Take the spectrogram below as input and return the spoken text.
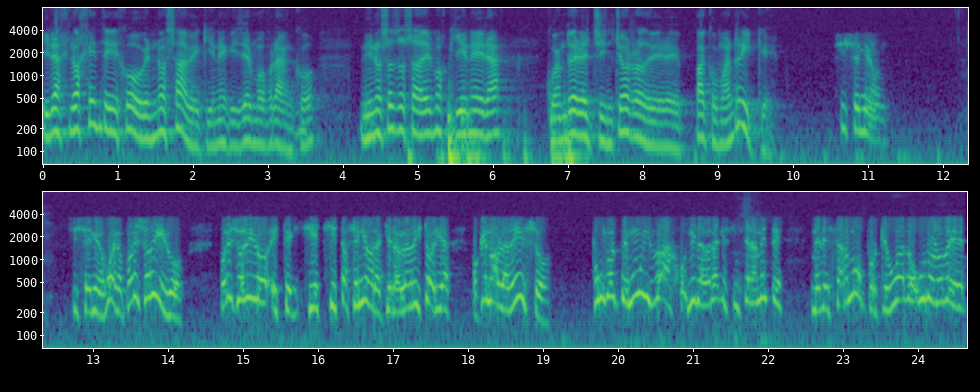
y la, gente joven no sabe quién es Guillermo Franco, ni nosotros sabemos quién era cuando era el chinchorro de Paco Manrique. Sí, señor. Sí, señor. Bueno, por eso digo, por eso digo, este, si, esta señora quiere hablar de historia, ¿por qué no habla de eso? Fue un golpe muy bajo. A la verdad que sinceramente me desarmó porque Guado uno lo ve.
